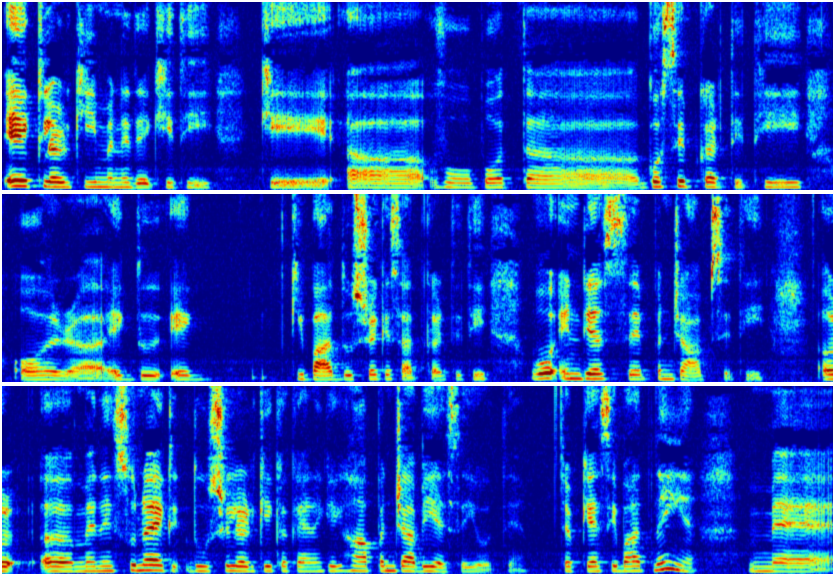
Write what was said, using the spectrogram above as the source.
ایک لڑکی میں نے دیکھی تھی کہ وہ بہت گوسپ کرتی تھی اور ایک دو، ایک کی بات دوسرے کے ساتھ کرتی تھی، وہ انڈیا سے پنجاب سے تھی۔ اور میں نے سنا ایک دوسری لڑکی کا کہنا کہ ہاں پنجابی ایسے ہی ہوتے ہیں جبکہ ایسی بات نہیں ہے۔ میں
